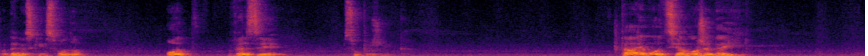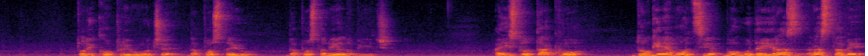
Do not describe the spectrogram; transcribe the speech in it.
pod nebeskim svodom od veze supružnika. Ta emocija može da ih toliko privuče da postaju da postanu jedno biće. A isto tako druge emocije mogu da ih raz, rastave,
